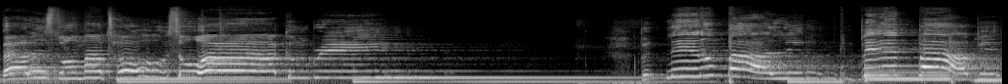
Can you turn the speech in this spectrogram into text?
balanced on my toes so I can breathe. But little by little, bit by bit,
